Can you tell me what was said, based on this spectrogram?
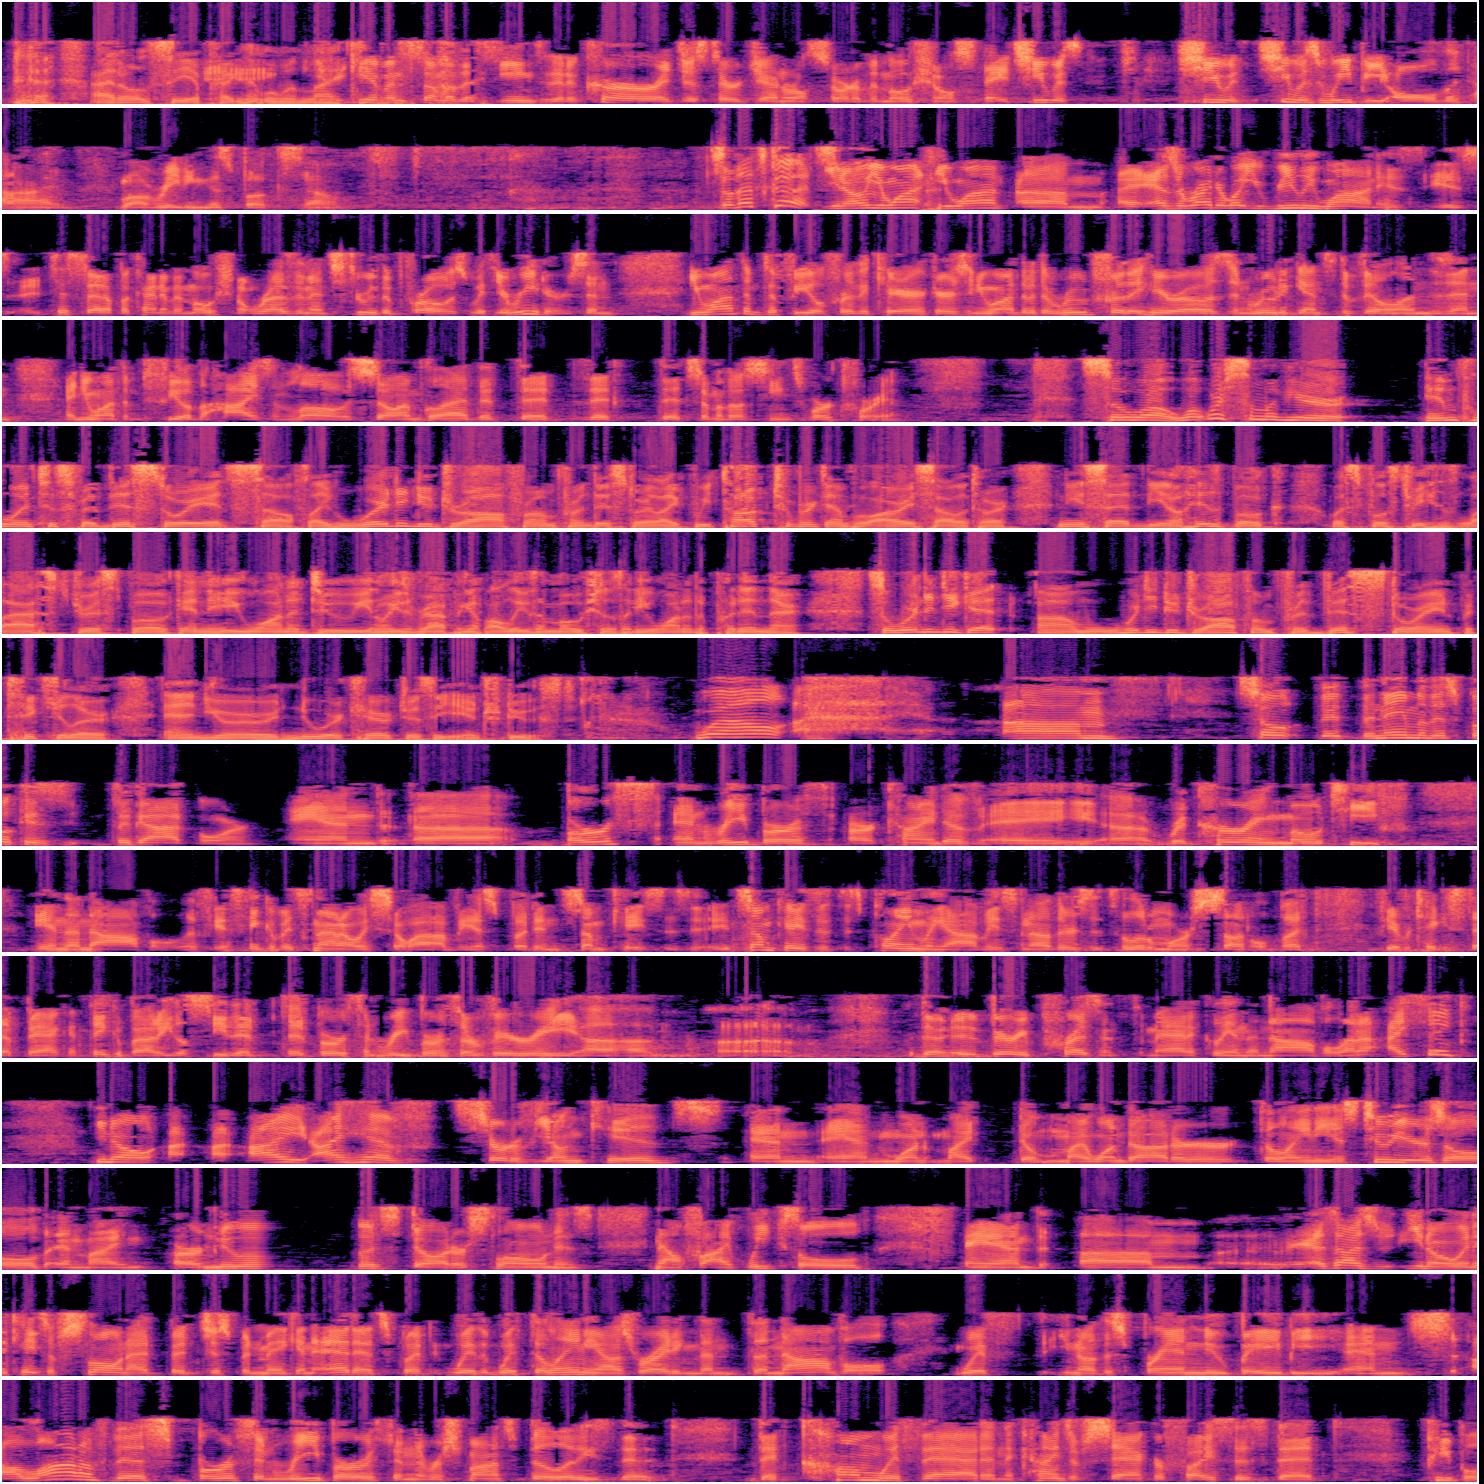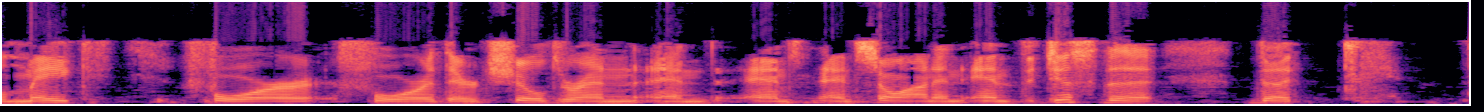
I don't see a pregnant woman like given you. some of the scenes that occur and just her general sort of emotional state. She was she was she was weepy all the time while reading this book. So so that's good. You know, you want you want um, as a writer, what you really want is is to set up a kind of emotional resonance through the prose with your readers, and you want them to feel for the characters, and you want them to root for the heroes and root against the villains, and and you want them to feel the highs and lows. So I'm glad that that that, that some of those scenes worked for you. So, uh, what were some of your influences for this story itself? Like, where did you draw from from this story? Like, we talked to, for example, Ari Salvatore, and he said, you know, his book was supposed to be his last Drizzt book, and he wanted to, you know, he's wrapping up all these emotions that he wanted to put in there. So, where did you get, um, where did you draw from for this story in particular, and your newer characters that you introduced? Well, um, so the, the name of this book is The Godborn, and uh, birth and rebirth are kind of a uh, recurring motif in the novel. If you think of it, it's not always so obvious, but in some cases, in some cases it's plainly obvious, in others it's a little more subtle. But if you ever take a step back and think about it, you'll see that, that birth and rebirth are very, uh, uh, very present thematically in the novel. And I, I think, you know, I, I I have sort of young kids, and and one my my one daughter Delaney is two years old, and my our new his daughter Sloane is now five weeks old, and um, as I was, you know, in the case of Sloane, I'd been just been making edits, but with with Delaney, I was writing the the novel with you know this brand new baby, and a lot of this birth and rebirth and the responsibilities that that come with that, and the kinds of sacrifices that people make for for their children and and and so on, and and just the the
